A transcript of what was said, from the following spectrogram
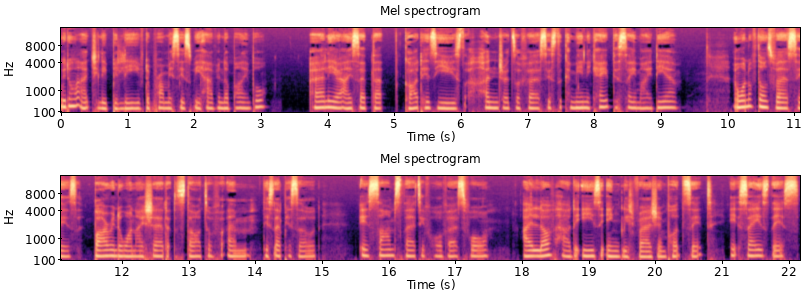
We don't actually believe the promises we have in the Bible. Earlier, I said that God has used hundreds of verses to communicate the same idea. And one of those verses, barring the one I shared at the start of um, this episode, is Psalms 34, verse 4. I love how the Easy English version puts it. It says this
